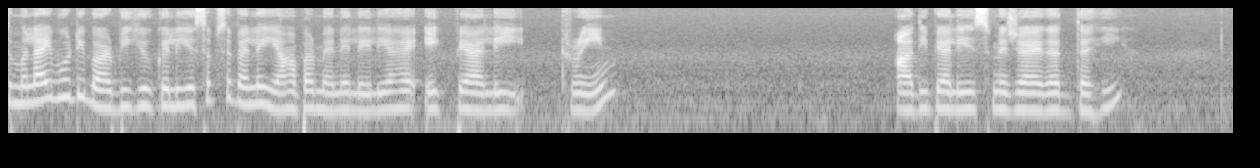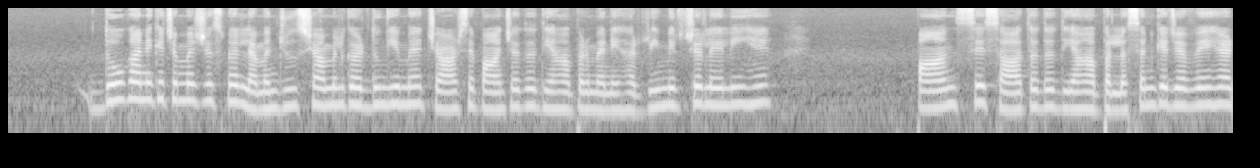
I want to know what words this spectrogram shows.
तो मलाई बोटी बारबेक्यू के लिए सबसे पहले यहाँ पर मैंने ले लिया है एक प्याली क्रीम आधी प्याली इसमें जाएगा दही। दो खाने के चम्मच इसमें लेमन जूस शामिल कर दूँगी मैं। चार से पाँच अदद यहाँ पर मैंने हरी मिर्च ले ली हैं। पाँच से सात अदद यहाँ पर लहसन के जवे हैं।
